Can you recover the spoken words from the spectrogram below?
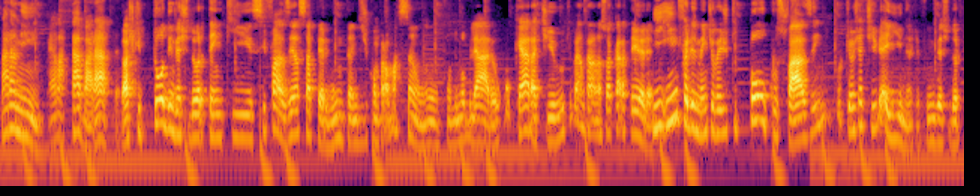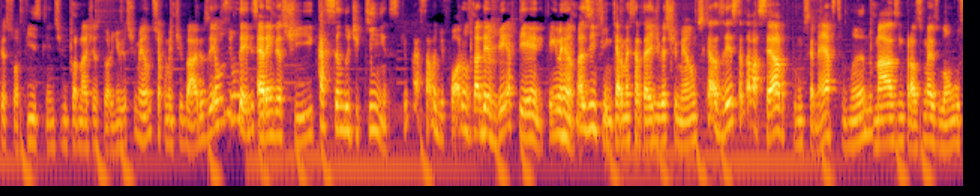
para mim, ela tá barata? Eu acho que todo investidor tem que se fazer essa pergunta antes de comprar uma ação, um fundo imobiliário ou qualquer ativo que vai entrar na sua carteira. E infelizmente eu vejo que poucos fazem, porque eu já tive aí, né? Já fui investidor pessoa física antes de me tornar gestor de investimentos, já cometi vários erros e um deles era investir caçando diquinhas, que eu caçava de fóruns da DVFN, quem lembra? Mas enfim, que era uma estratégia de investimentos que às vezes até dava certo por um semestre, um ano, mas em prazos mais longos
